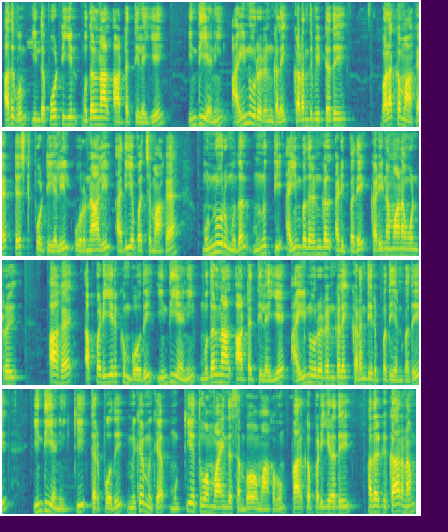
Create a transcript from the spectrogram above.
அதுவும் இந்த போட்டியின் முதல் நாள் ஆட்டத்திலேயே இந்திய அணி ஐநூறு ரன்களை கடந்துவிட்டது. வழக்கமாக டெஸ்ட் போட்டிகளில் ஒரு நாளில் அதிகபட்சமாக முந்நூறு முதல் முன்னூற்றி ஐம்பது ரன்கள் அடிப்பதே கடினமான ஒன்று. ஆக அப்படி இருக்கும்போது இந்திய அணி முதல் நாள் ஆட்டத்திலேயே ஐநூறு ரன்களை கடந்திருப்பது என்பது இந்திய அணிக்கு தற்போது மிக மிக முக்கியத்துவம் வாய்ந்த சம்பவமாகவும் பார்க்கப்படுகிறது. அதற்கு காரணம்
